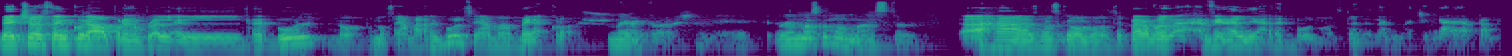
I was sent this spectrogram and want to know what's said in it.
De hecho, está incurado, por ejemplo, el, el Red Bull. No, no se llama Red Bull, se llama Mega Crush. Mega Crush. Güey, más como Monster. Ajá, es más como Monster. Pero pues, al final del día, Red Bull Monster es la misma chingadera para mí.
